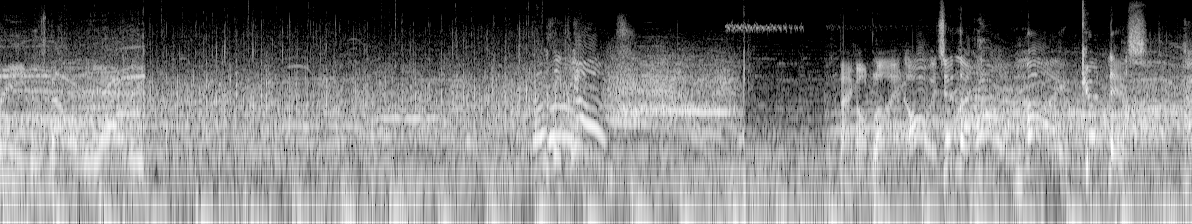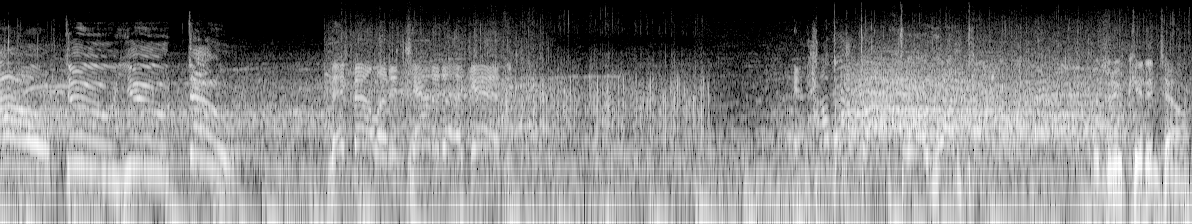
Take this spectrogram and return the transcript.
is now a reality. Rosie Jones! Bang on line. Oh, it's in the hole. My goodness. How do you do? Meg Mallon in Canada again. There's a new kid in town,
